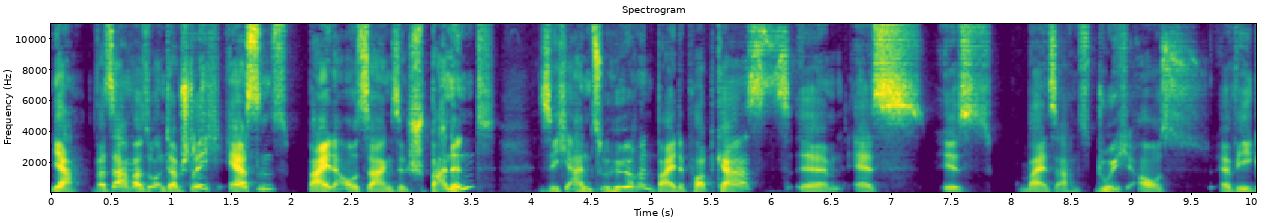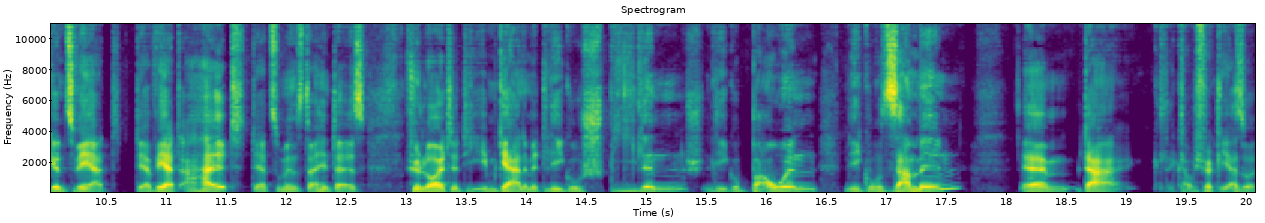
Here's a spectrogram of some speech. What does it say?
Ja, was sagen wir so unterm Strich? Erstens, beide Aussagen sind spannend sich anzuhören, beide Podcasts. Ähm, es ist meines Erachtens durchaus erwägenswert, der Werterhalt, der zumindest dahinter ist, für Leute, die eben gerne mit Lego spielen, Lego bauen, Lego sammeln. Ähm, da glaube ich wirklich, also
